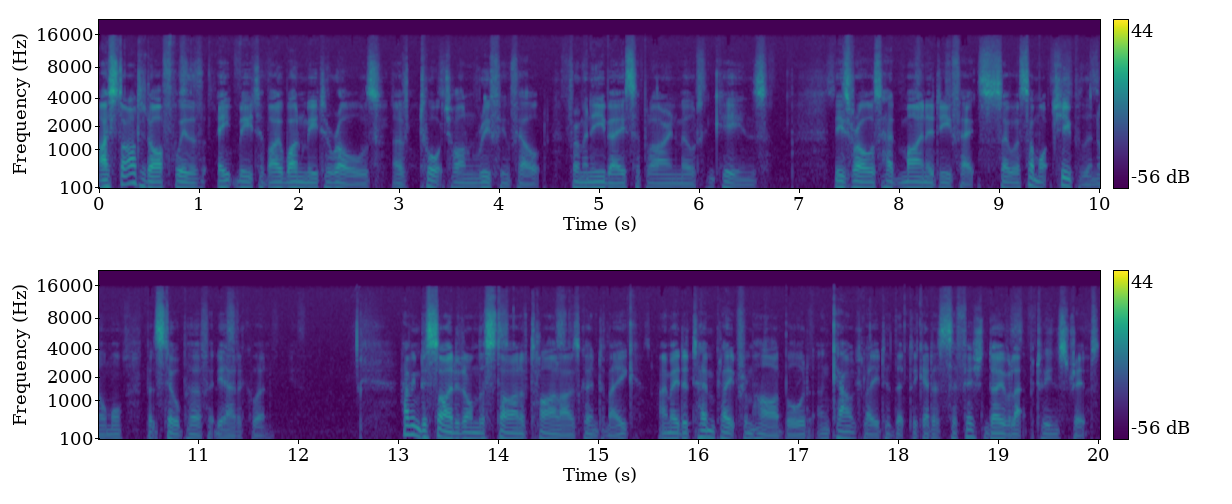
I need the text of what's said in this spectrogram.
I started off with 8 metre by 1 metre rolls of torch-on roofing felt from an eBay supplier in Milton Keynes. These rolls had minor defects, so were somewhat cheaper than normal, but still perfectly adequate. Having decided on the style of tile I was going to make, I made a template from hardboard and calculated that to get a sufficient overlap between strips,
